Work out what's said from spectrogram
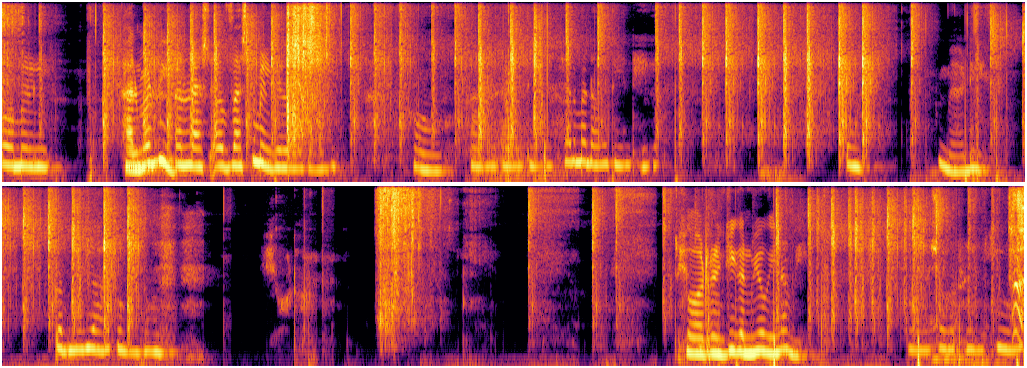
ओ मिल गई हेलमेट भी वेस्ट मिल गई हाँ हेलमेट है हेलमेट ठीक है। मैडी। आ तो शॉर्ट। रेंज की गन भी होगी ना अभी? शॉर्ट रेंज की हो एंड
